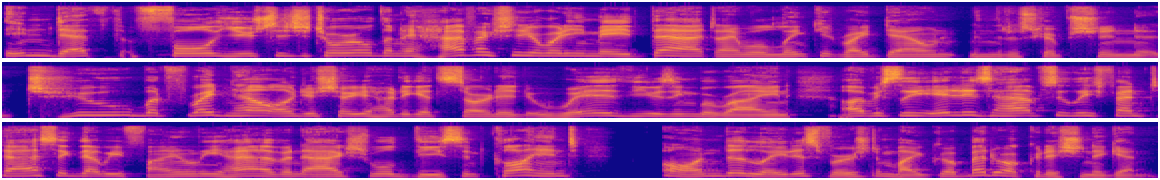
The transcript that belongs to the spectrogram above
in-depth full usage tutorial, then I have actually already made that. And I will link it right down in the description too. But right now, I'll just show you how to get started with using Borion. Obviously, it is absolutely fantastic that we finally have an actual decent client on the latest version of Minecraft Bedrock Edition again.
